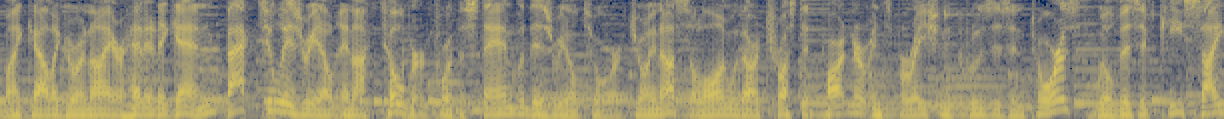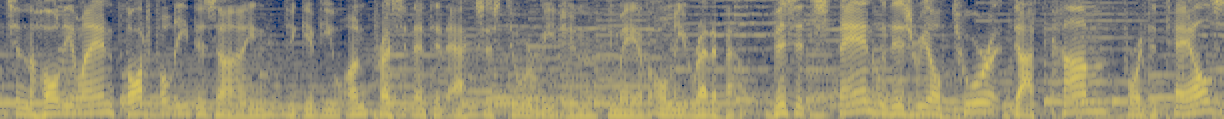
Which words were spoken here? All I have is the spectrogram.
Mike Gallagher and I are headed again back to Israel in October for the Stand with Israel tour. Join us along with our trusted partner, Inspiration Cruises and Tours. We'll visit key sites in the Holy Land thoughtfully designed to give you unprecedented access to a region you may have only read about. Visit standwithisraeltour.com for details.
